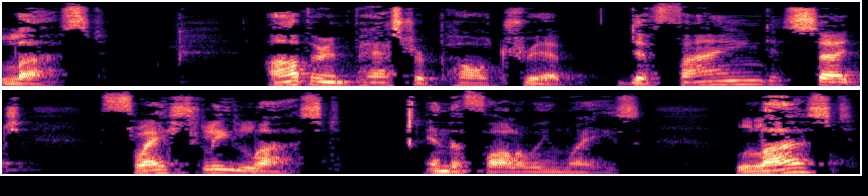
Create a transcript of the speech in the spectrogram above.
lust. Author and pastor Paul Tripp defined such fleshly lust in the following ways Lust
